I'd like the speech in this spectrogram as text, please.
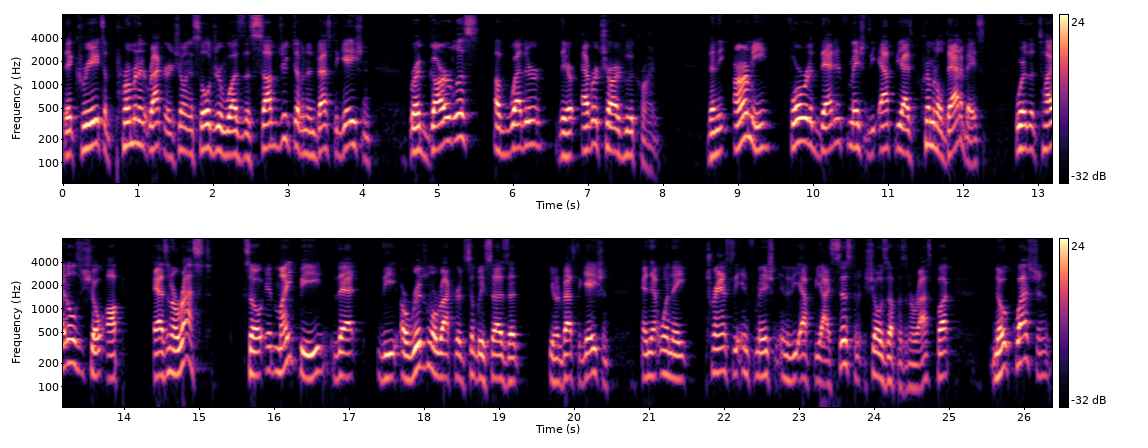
that creates a permanent record showing a soldier was the subject of an investigation, regardless of whether they are ever charged with a crime. Then the Army forwarded that information to the FBI's criminal database where the titles show up as an arrest. So it might be that the original record simply says that, you know, investigation, and that when they transfer the information into the FBI system, it shows up as an arrest. But no question,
